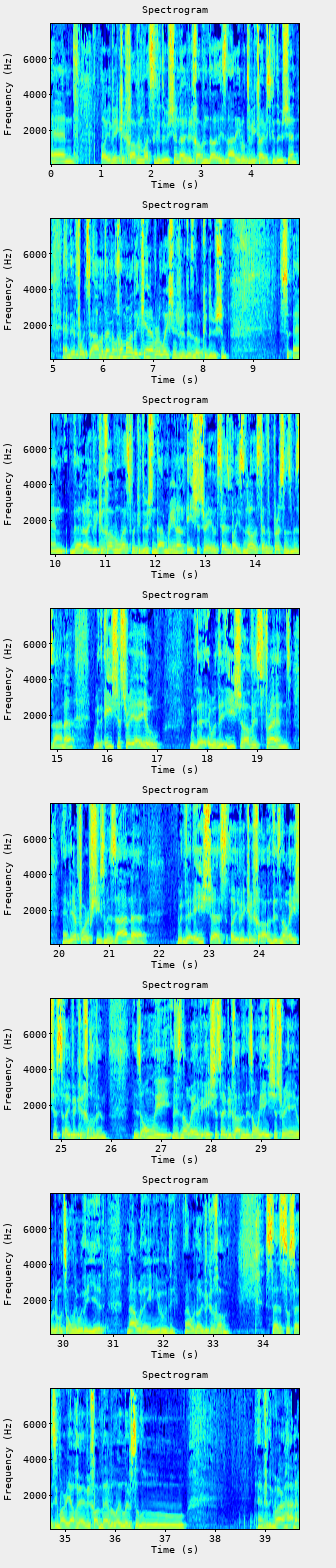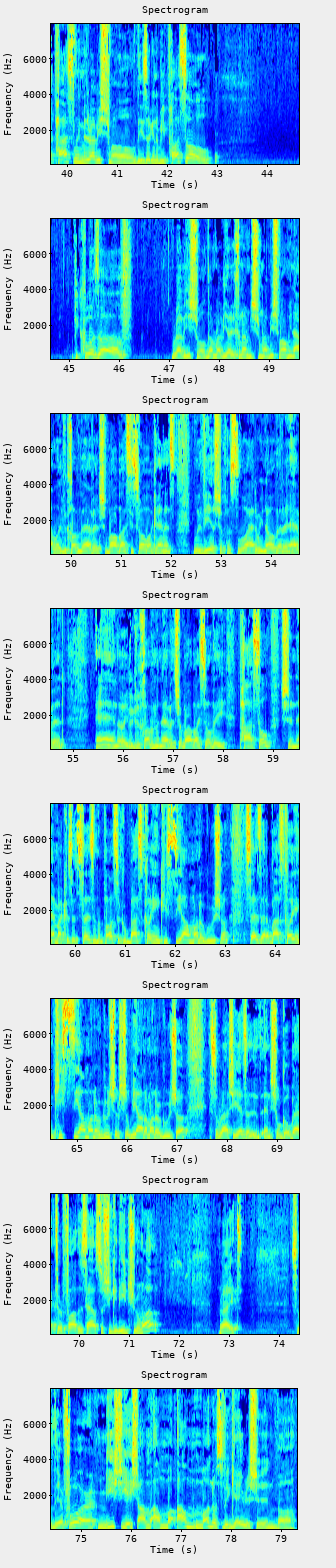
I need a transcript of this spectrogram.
And Oive Kechavim lets the Kedushin, Oive Kechavim is not able to be Taiv's Kedushin, and therefore it's Am Adaim El Chamor, they can't have a relationship, there's no Kedushin. So, and then Oivi Kechavim less for Kedushin Damrinan Eishas Reyu. It says by Znos that the person's mizana with Eishas Reyu, with the with the Isha of his friend, and therefore if she's mizana with the Eishas Oivi there's no Eishas Oivi Kechavim. There's only there's no Eishas Oivikachavim. There's only Eishas Re'ehud. It's only with a Yid, not with Ein Yehudi, not with Oivikachavim. Says so. Says Gemara Oivikachavim Heveloi Livsalu. And for the Gemara, Hanach Pasli Mid Rabbi Yishmael. These are going to be puzzle because of Rabbi Yishmael. Dam Rabbi Yochanan, Mishum Rabbi Yishmael, Minal Levi Chav Ve'eved, Shabal Bas Yisrael Valkenes, Levia Shapaslu. How do we know that an Eved and Oivik Chavim and Eved Shabal Bas so they pasel, Shenema, because it says in the Pasuk, Bas Koyin Kisi Almanu Grusha, says that a Bas Koyin Kisi Almanu Grusha, she'll be on a Manu Grusha, so Rashi has, and she'll go back to her father's house so she can eat Truma, right? So therefore, mishi yesh almanus v'gerishin ba.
